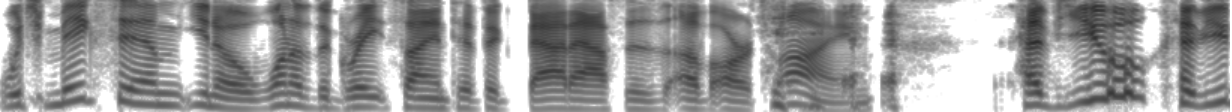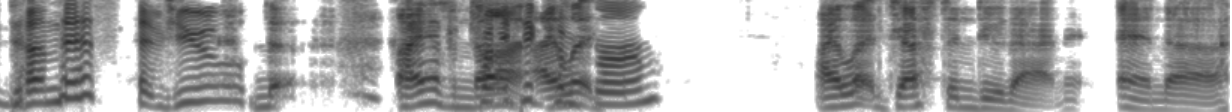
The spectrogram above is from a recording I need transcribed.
which makes him, you know, one of the great scientific badasses of our time. Have you have you done this? Have you? No, I have tried not. to I let, confirm. I let Justin do that, and uh,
